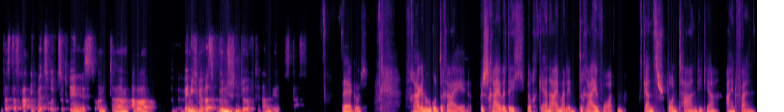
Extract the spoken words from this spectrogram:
dass das Rad nicht mehr zurückzudrehen ist und ähm, aber wenn ich mir was wünschen dürfte, dann wäre es das. Sehr gut. Frage Nummer drei. Beschreibe dich doch gerne einmal in drei Worten, ganz spontan, die dir einfallen.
